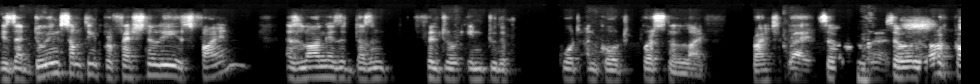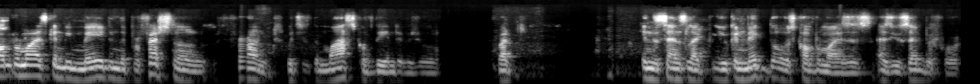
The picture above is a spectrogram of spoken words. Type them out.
Is that doing something professionally is fine, as long as it doesn't filter into the quote unquote personal life right? Right. So so a lot of compromise can be made in the professional front which is the mask of the individual. But in the sense like you can make those compromises as you said before.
